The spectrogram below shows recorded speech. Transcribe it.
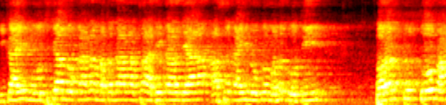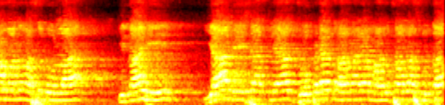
की काही मोजक्या लोकांना मतदानाचा अधिकार द्या असं काही लोक म्हणत होती परंतु तो महामानव असं बोलला की नाही या देशातल्या झोपड्यात राहणाऱ्या माणसाला सुद्धा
